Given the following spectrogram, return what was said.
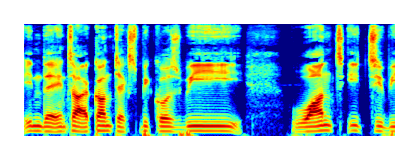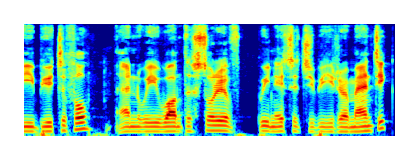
in the entire context because we want it to be beautiful and we want the story of Queen Esther to be romantic,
